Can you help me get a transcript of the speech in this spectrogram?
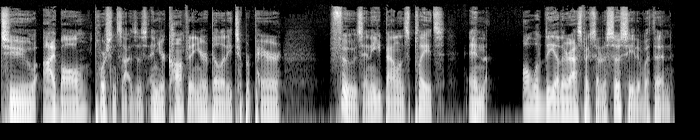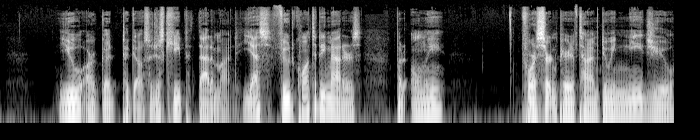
to eyeball portion sizes and you're confident in your ability to prepare foods and eat balanced plates and all of the other aspects that are associated with it, you are good to go. So just keep that in mind. Yes, food quantity matters, but only for a certain period of time do we need you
